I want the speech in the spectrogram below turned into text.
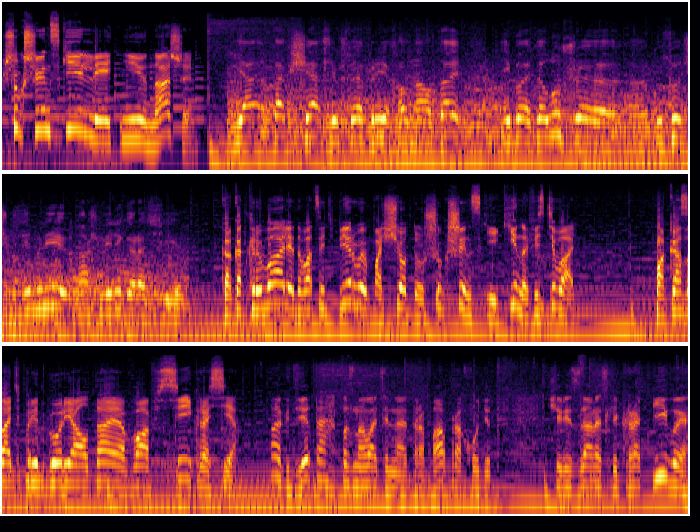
Шукшинские летние наши. Я так счастлив, что я приехал на Алтай, ибо это лучший э, кусочек земли нашей великой России. Как открывали 21-й по счету Шукшинский кинофестиваль. Показать предгорье Алтая во всей красе. А где-то познавательная тропа проходит через заросли крапивы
